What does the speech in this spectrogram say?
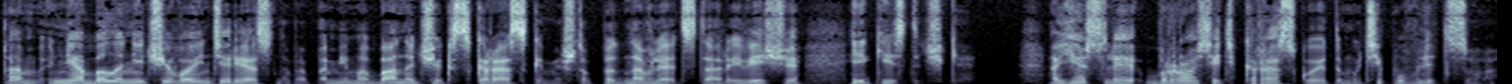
Там не было ничего интересного, помимо баночек с красками, чтобы подновлять старые вещи, и кисточки. А если бросить краску этому типу в лицо?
